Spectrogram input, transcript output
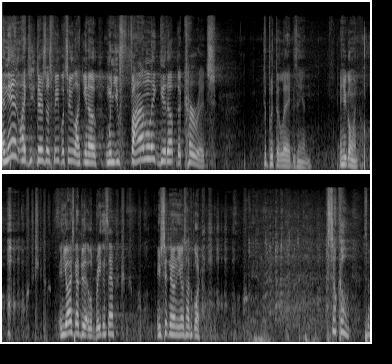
And then, like, there's those people too, like, you know, when you finally get up the courage to put the legs in. And you're going, and you always got to do that little breathing sound. And you're sitting there on the other side going, so cold. So,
